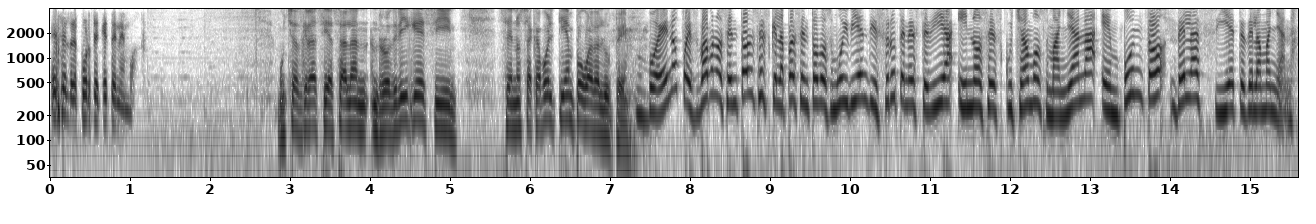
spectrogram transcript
es el reporte que tenemos. Muchas gracias, Alan Rodríguez. Y se nos acabó el tiempo, Guadalupe. Bueno, pues vámonos entonces, que la pasen todos muy bien, disfruten este día y nos escuchamos mañana en punto de las 7 de la mañana.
